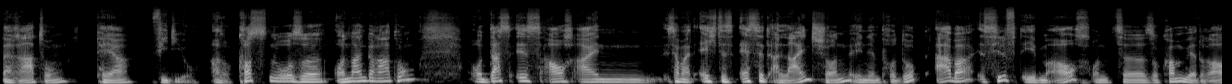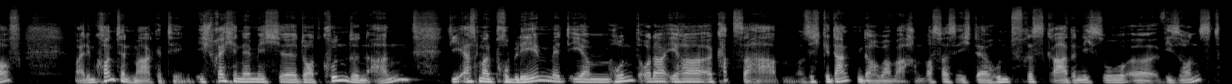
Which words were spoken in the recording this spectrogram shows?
Beratung per Video. Also kostenlose Online-Beratung. Und das ist auch ein, ich sag mal, ein echtes Asset allein schon in dem Produkt. Aber es hilft eben auch, und äh, so kommen wir drauf, bei dem Content Marketing. Ich spreche nämlich äh, dort Kunden an, die erstmal ein Problem mit ihrem Hund oder ihrer äh, Katze haben, sich Gedanken darüber machen. Was weiß ich, der Hund frisst gerade nicht so äh, wie sonst.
